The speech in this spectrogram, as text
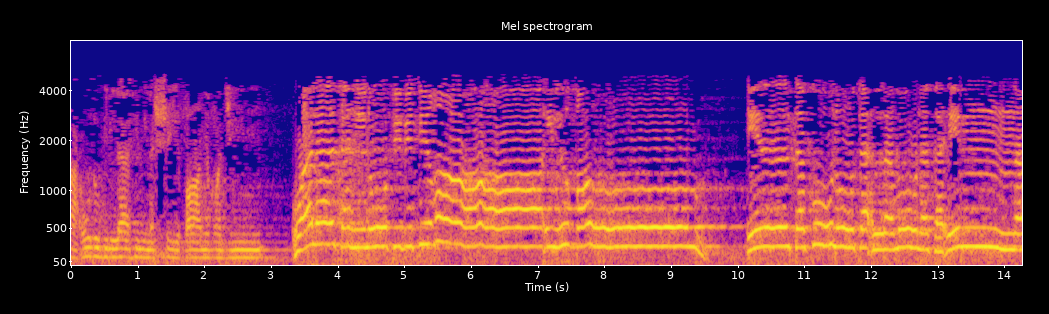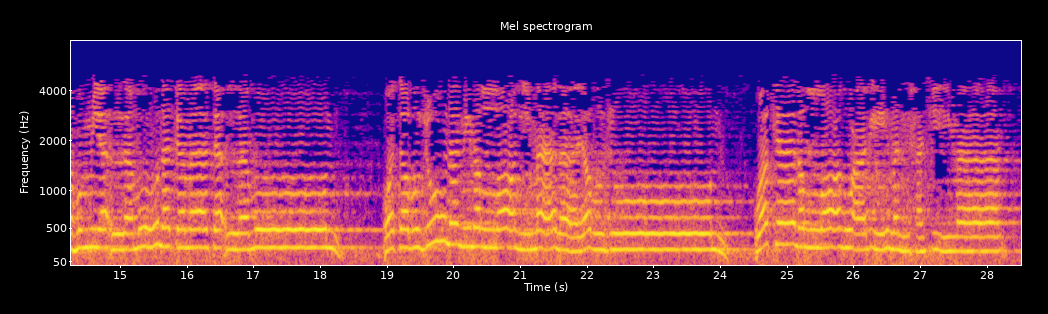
أعوذ بالله من الشيطان الرجيم. ولا تهنوا في ابتغاء القوم. إن تكونوا تألمون فإنهم يألمون كما تألمون. وترجون من الله ما لا يرجون. وكان الله عليما حكيما.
